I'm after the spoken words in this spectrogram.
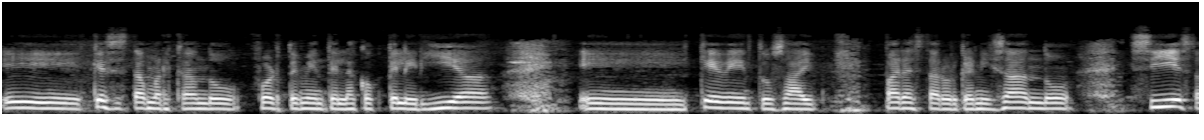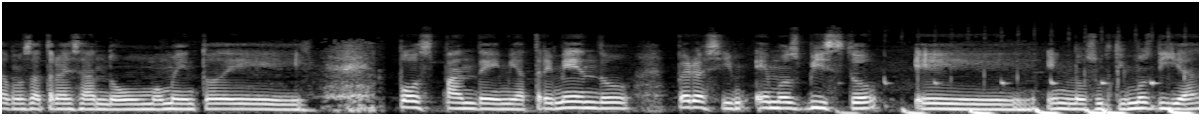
eh, que se está marcando fuertemente la coctelería, eh, qué eventos hay para estar organizando. Sí, estamos atravesando un momento de post pandemia tremendo, pero así hemos visto eh, en los últimos días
